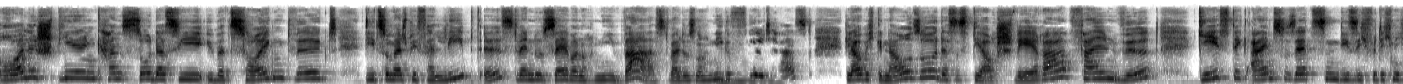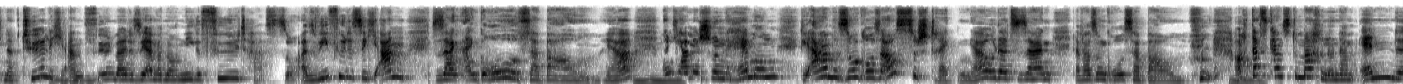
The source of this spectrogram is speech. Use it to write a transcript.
Rolle spielen kannst, so dass sie überzeugend wirkt, die zum Beispiel verliebt ist, wenn du es selber noch nie warst, weil du es noch nie mhm. gefühlt hast, glaube ich genauso, dass es dir auch schwerer fallen wird, Gestik einzusetzen, die sich für dich nicht natürlich mhm. anfühlen, weil du sie einfach noch nie gefühlt hast. So, also wie fühlt es sich an, zu sagen, ein großer Baum, ja? Mhm. Manche haben ja schon Hemmung, die Arme so groß auszustrecken, ja, oder zu sagen, da war so ein großer Baum. auch mhm. das kannst du machen und am Ende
